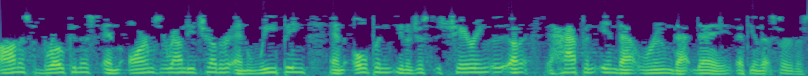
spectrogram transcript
honest brokenness and arms around each other and weeping and open, you know, just sharing uh, happened in that room that day at the end of that service.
